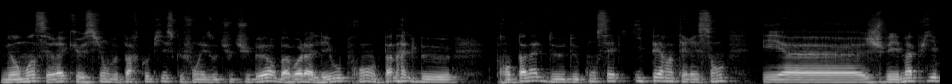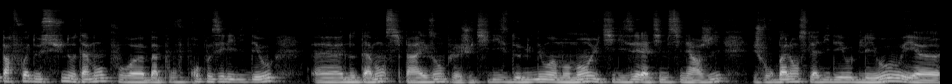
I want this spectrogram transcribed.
Néanmoins, c'est vrai que si on veut pas recopier ce que font les autres youtubeurs, bah voilà, Léo prend pas mal de, prend pas mal de, concepts hyper intéressants. Et je vais m'appuyer parfois dessus, notamment pour, bah, pour vous proposer les vidéos. Euh, notamment si par exemple j'utilise Domino un moment, utiliser la Team Synergie, je vous rebalance la vidéo de Léo et, euh,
